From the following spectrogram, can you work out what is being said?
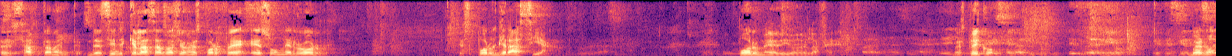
exactamente. Decir que la salvación es por fe es un error. Es por gracia, por medio de la fe. ¿Me explico? Bueno,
